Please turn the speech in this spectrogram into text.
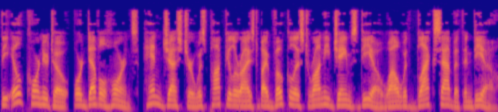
The il cornuto, or devil horns, hand gesture was popularized by vocalist Ronnie James Dio while with Black Sabbath and Dio.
